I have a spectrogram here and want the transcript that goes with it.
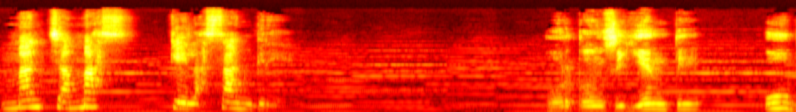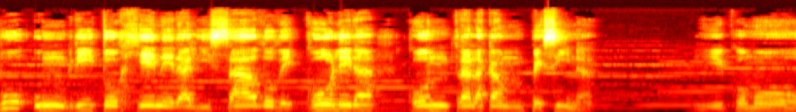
mancha más que la sangre. Por consiguiente, hubo un grito generalizado de cólera contra la campesina. Y como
